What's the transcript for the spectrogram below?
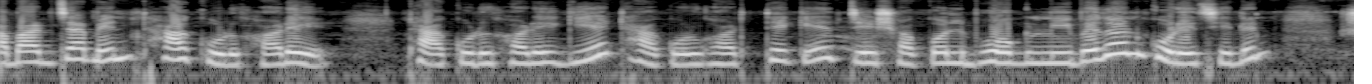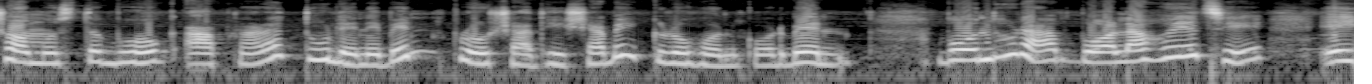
আবার যাবেন ঠাকুর ঘরে। ঠাকুর ঘরে গিয়ে ঠাকুর ঘর থেকে যে সকল ভোগ নিবেদন করেছিলেন, সমস্ত ভোগ আপনারা তুলে নেবেন, প্রসাদ হিসাবে গ্রহণ করবেন। বন্ধুরা, বলা হয়েছে, এই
